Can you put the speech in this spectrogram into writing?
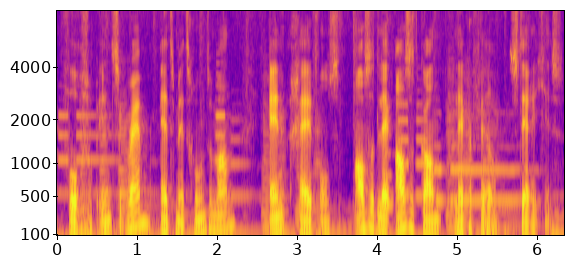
Volg ons op Instagram, @metgroenteman. En geef ons, als het, als het kan, lekker veel sterretjes.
